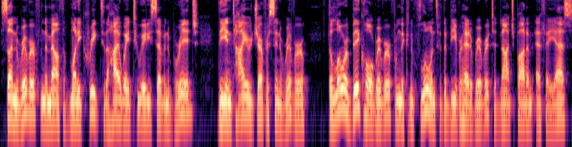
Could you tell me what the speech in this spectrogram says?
Sun River from the mouth of Muddy Creek to the Highway 287 bridge, the entire Jefferson River, the lower Big Hole River from the confluence with the Beaverhead River to Notch Bottom FAS.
